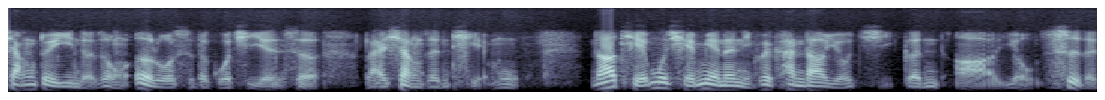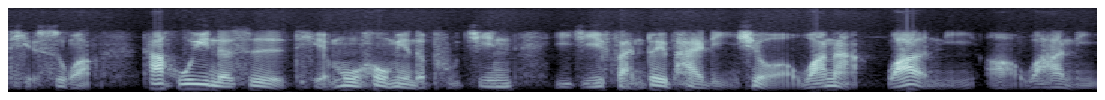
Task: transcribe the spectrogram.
相对应的这种俄罗斯的国旗颜色来象征铁幕，然后铁幕前面呢，你会看到有几根啊有刺的铁丝网，它呼应的是铁幕后面的普京以及反对派领袖瓦纳瓦尔尼啊瓦尔尼。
